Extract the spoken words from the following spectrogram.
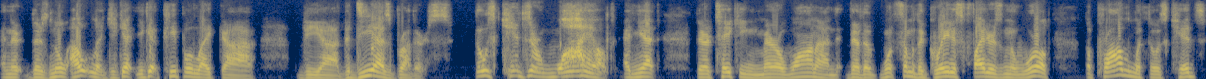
and there, there's no outlet. You get you get people like uh the uh the Diaz brothers. Those kids are wild and yet they're taking marijuana and they're the some of the greatest fighters in the world. The problem with those kids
